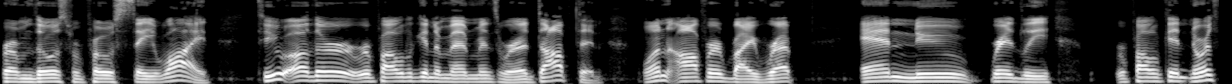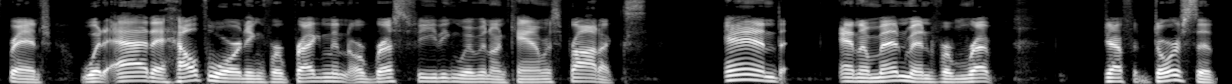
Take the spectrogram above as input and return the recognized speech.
from those proposed statewide. Two other Republican amendments were adopted. One offered by Rep. Anne Neu Brindley Republican North Branch would add a health warning for pregnant or breastfeeding women on cannabis products. And an amendment from Rep. Jeff Dotseth,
